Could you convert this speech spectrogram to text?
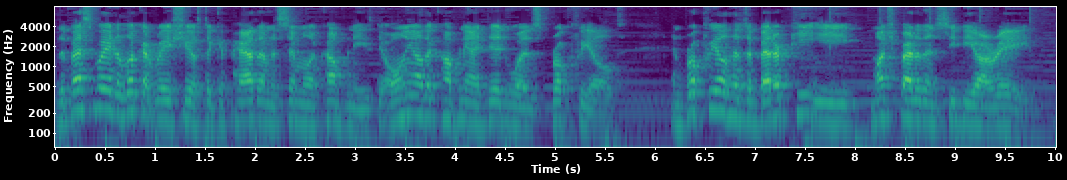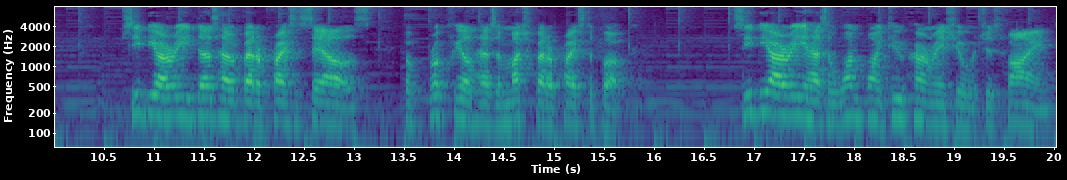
The best way to look at ratios to compare them to similar companies, the only other company I did was Brookfield. And Brookfield has a better PE, much better than CBRE. CBRE does have a better price of sales, but Brookfield has a much better price to book. CBRE has a 1.2 current ratio, which is fine,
